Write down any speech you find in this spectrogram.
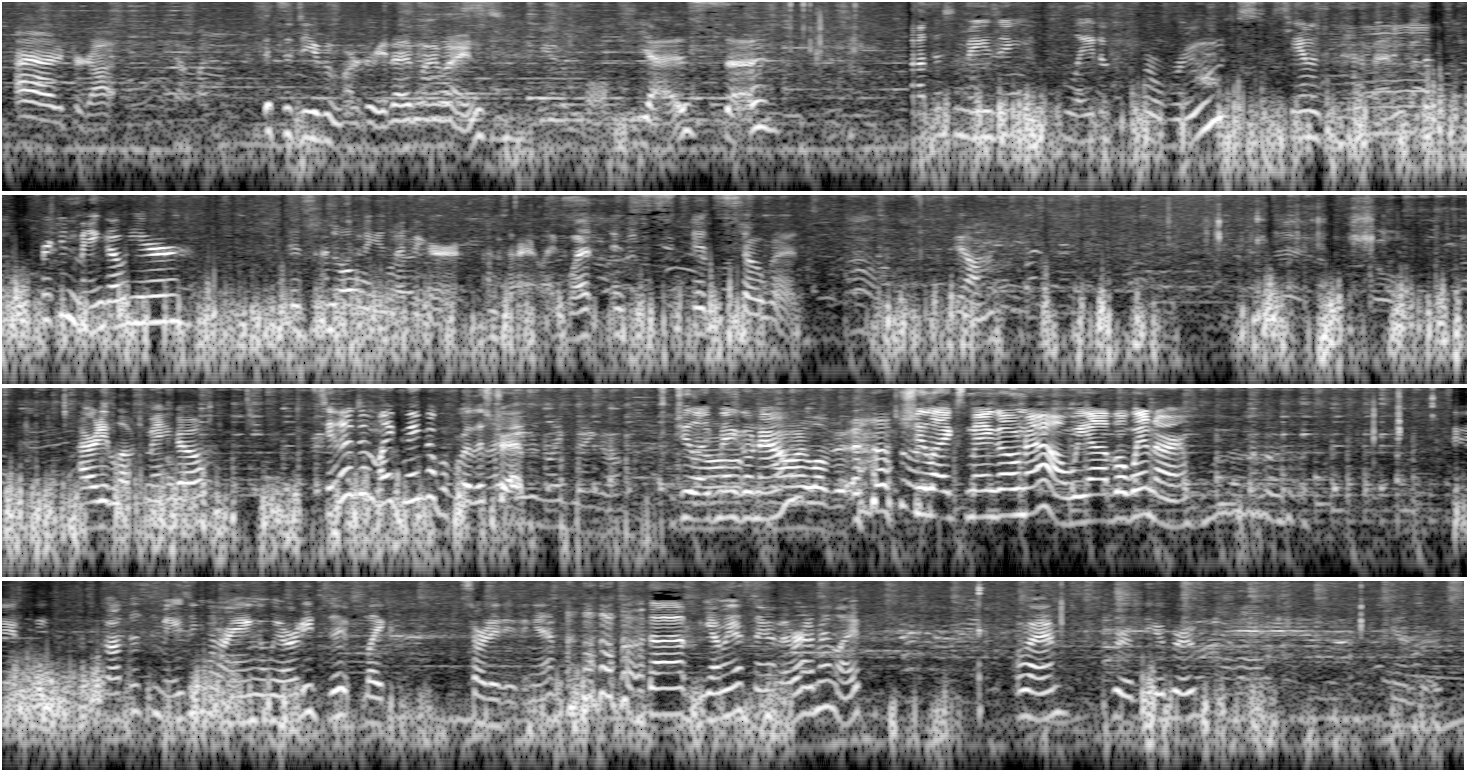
I already forgot. it's a diva margarita in my mind. Beautiful. Yes. Uh, Got this amazing plate of fruits. Sienna's in heaven. Freaking mango here is. I'm just gonna use my finger. I'm sorry. Like what? It's it's so good. Yum. I already loved mango. Sienna didn't like mango before this I trip. even like mango. Do you like mango now? No, I love it. She likes mango now. We have a winner. We got this amazing meringue and we already did like started eating it. the yummiest thing I've ever had in my life. Okay. Approve. Do you approve? Uh-huh. Yeah, approves.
